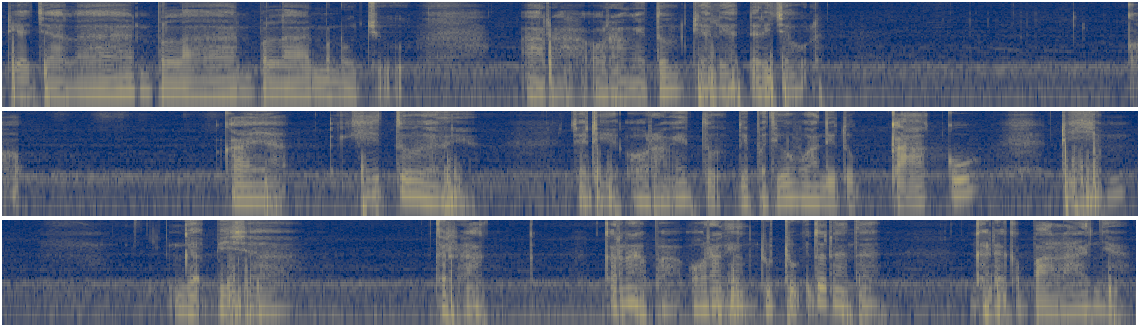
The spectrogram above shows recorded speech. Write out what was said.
dia jalan pelan pelan menuju arah orang itu dia lihat dari jauh lah. Kok kayak gitu katanya. Jadi orang itu tiba-tiba wanita itu kaku diem nggak bisa gerak. Karena apa? Orang yang duduk itu nanti nggak ada kepalanya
